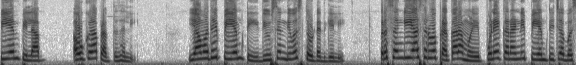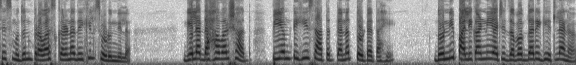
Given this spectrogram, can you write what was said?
पी एम पीला अवकळा प्राप्त झाली. यामध्ये पी एम टी दिवसेंदिवस तोट्यात गेली. प्रसंगी या सर्व प्रकारामुळे पुणेकरांनी पी एम टीच्या बसेसमधून प्रवास करणं देखील सोडून दिलं. गेल्या दहा वर्षात पीएमटी ही सातत्यानं तोट्यात आहे. दोन्ही पालिकांनी याची जबाबदारी घेतल्यानं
